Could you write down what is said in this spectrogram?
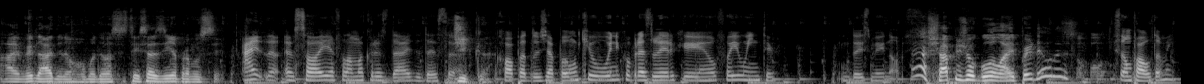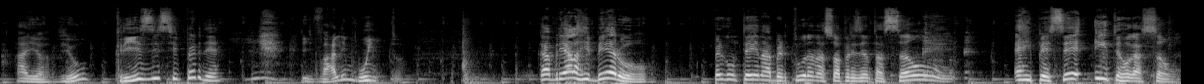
Ah, é verdade, né? O Roma deu uma assistênciazinha pra você. Ai, eu só ia falar uma curiosidade dessa Dica. Copa do Japão, que o único brasileiro que ganhou foi o Inter, em 2009. É, a Chape jogou lá e perdeu, né? São Paulo também. Aí, ó, viu? Crise se perder. E vale muito. Gabriela Ribeiro, perguntei na abertura, na sua apresentação, RPC, interrogação.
